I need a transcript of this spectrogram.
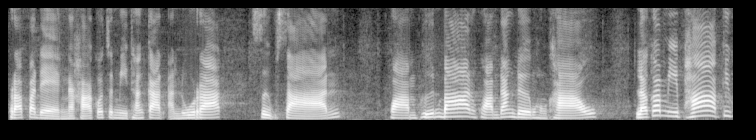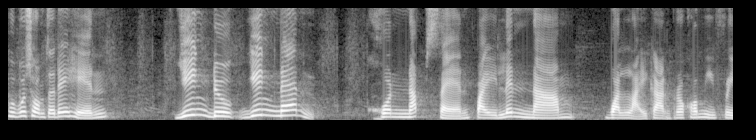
พระประแดงนะคะ ก็จะมีทั้งการอนุรักษ์ สืบสาร ความพื้นบ้าน ความดั้งเดิมของเขา แล้วก็มีภาพที่คุณผู้ชมจะได้เห็น ยิ่งดึกยิ่งแน่น คนนับแสนไปเล่นน้ำวันไหลกัน เพราะเขามีฟรี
